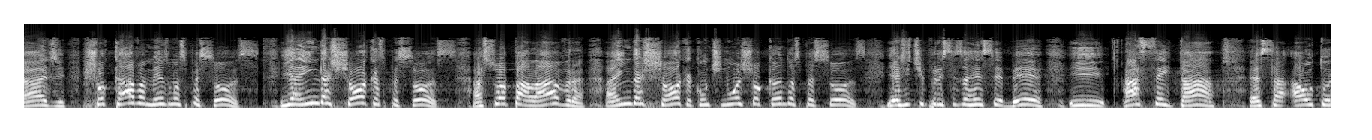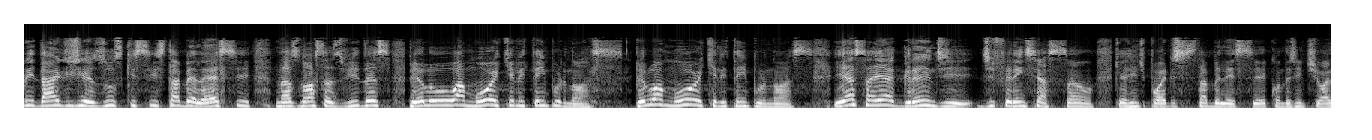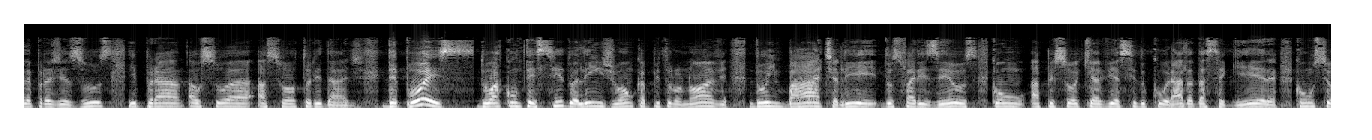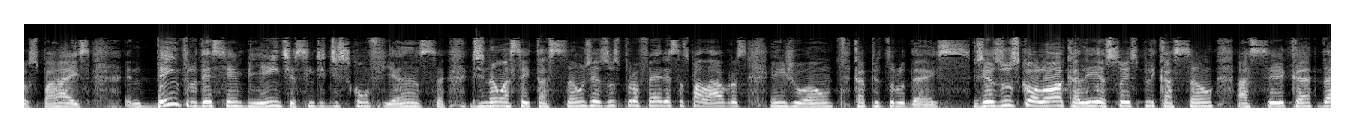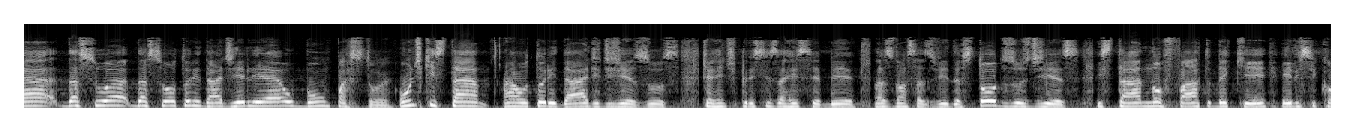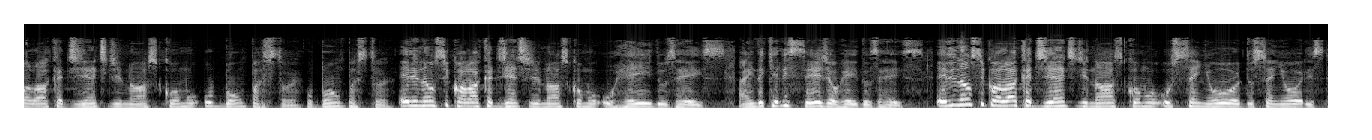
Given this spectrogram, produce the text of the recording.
chocava mesmo as pessoas. E ainda choca as pessoas. A sua palavra ainda choca, continua chocando as pessoas. E a gente precisa receber e aceitar essa autoridade de Jesus que se estabelece nas nossas vidas pelo amor que ele tem por nós pelo amor que Ele tem por nós. E essa é a grande diferenciação que a gente pode estabelecer quando a gente olha para Jesus e para a sua, a sua autoridade. Depois do acontecido ali em João capítulo 9, do embate ali dos fariseus com a pessoa que havia sido curada da cegueira, com os seus pais, dentro desse ambiente assim de desconfiança, de não aceitação, Jesus profere essas palavras em João capítulo 10. Jesus Jesus coloca ali a sua explicação acerca da, da, sua, da sua autoridade. Ele é o bom pastor. Onde que está a autoridade de Jesus que a gente precisa receber nas nossas vidas todos os dias? Está no fato de que ele se coloca diante de nós como o bom pastor. O bom pastor. Ele não se coloca diante de nós como o rei dos reis, ainda que ele seja o rei dos reis. Ele não se coloca diante de nós como o Senhor dos senhores,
